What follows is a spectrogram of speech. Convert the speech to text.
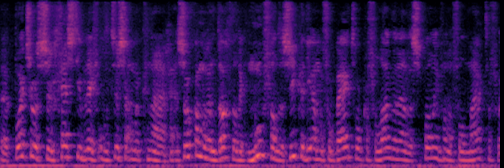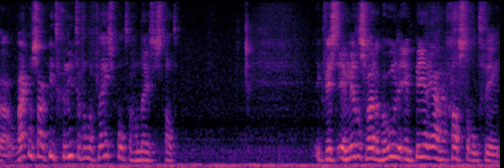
Uh, suggestie bleef ondertussen aan me knagen. En zo kwam er een dag dat ik moe van de zieken die aan me voorbij trokken verlangde naar de spanning van een volmaakte vrouw. Waarom zou ik niet genieten van de vleespotten van deze stad? Ik wist inmiddels waar de beroemde Imperia haar gasten ontving.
